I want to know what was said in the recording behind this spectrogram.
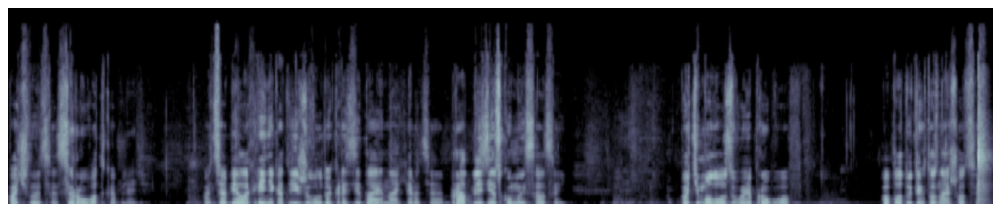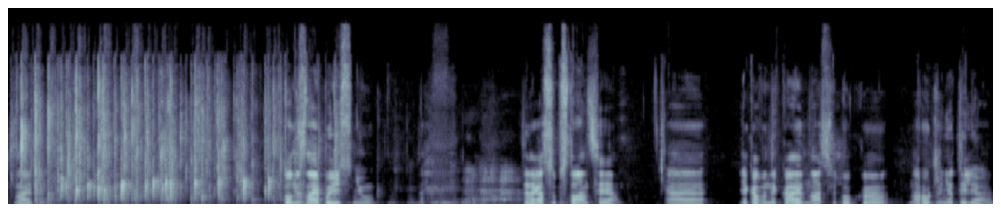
Бачили це? Сироватка, блядь. Оця біла хрень, яка твій желудок роз'їдає нахер, оця. брат близнець кумиса оцей. Потім молозиво я пробував. Поаплодуйте, хто знає, що це. Знаєте? Хто не знає, поясню. Це така субстанція, е, яка виникає внаслідок е, народження теля.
